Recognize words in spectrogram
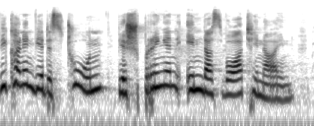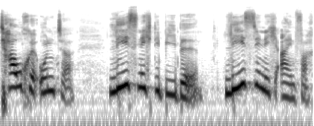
Wie können wir das tun? Wir springen in das Wort hinein. Tauche unter. Lies nicht die Bibel. Lies sie nicht einfach.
